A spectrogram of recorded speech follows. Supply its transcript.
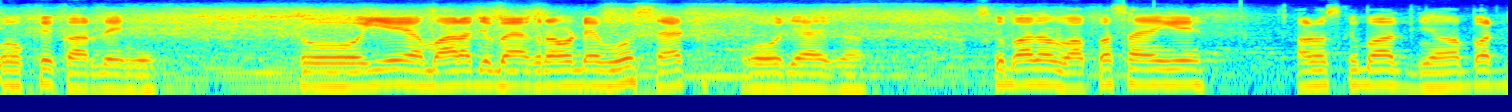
ओके कर देंगे। तो ये हमारा जो बैकग्राउंड है वो सेट हो जाएगा। उसके बाद हम वापस आएँगे और उसके बाद यहाँ पर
